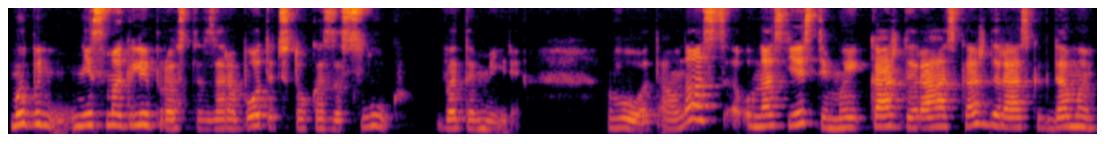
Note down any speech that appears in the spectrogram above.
мы бы не смогли просто заработать столько заслуг в этом мире. Вот. А у нас, у нас есть, и мы каждый раз, каждый раз, когда мы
